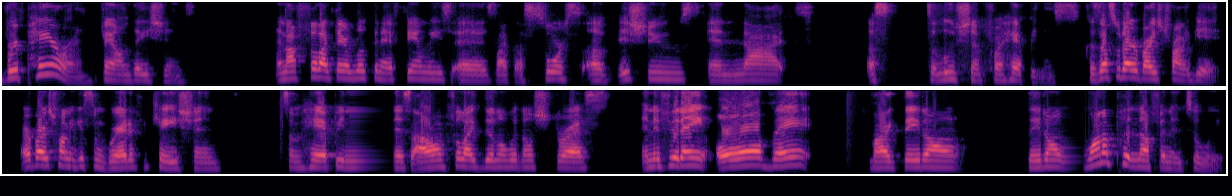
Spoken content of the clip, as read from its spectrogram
repairing foundations. And I feel like they're looking at families as like a source of issues and not a solution for happiness. Because that's what everybody's trying to get. Everybody's trying to get some gratification, some happiness. I don't feel like dealing with no stress. And if it ain't all that, like they don't they don't want to put nothing into it.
